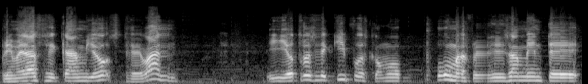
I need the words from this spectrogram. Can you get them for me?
primeras de cambio se van. Y otros equipos como Pumas precisamente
